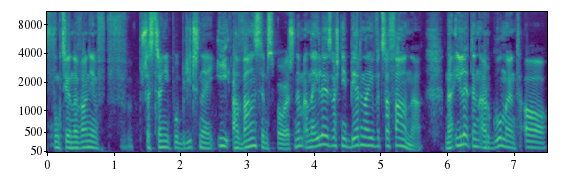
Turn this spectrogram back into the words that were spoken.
funkcjonowaniem w, w przestrzeni publicznej i awansem społecznym, a na ile jest właśnie bierna i wycofana. Na ile ten argument o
